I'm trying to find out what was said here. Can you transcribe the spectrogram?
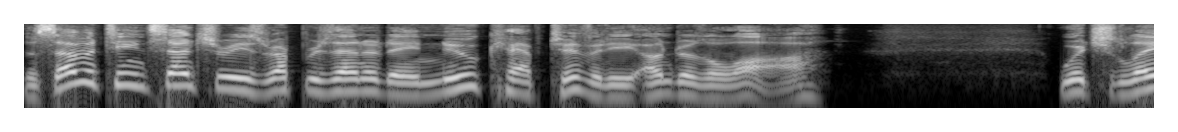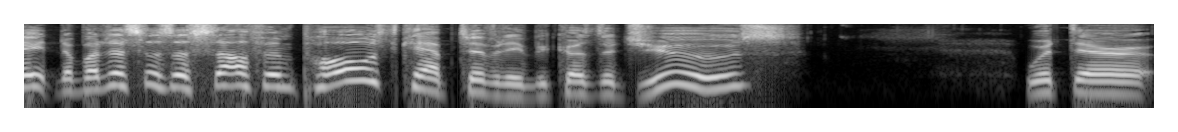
The 17th centuries represented a new captivity under the law, which late, but this is a self imposed captivity because the Jews with their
